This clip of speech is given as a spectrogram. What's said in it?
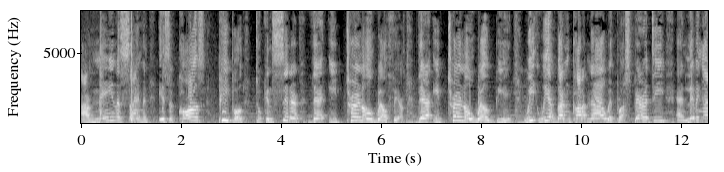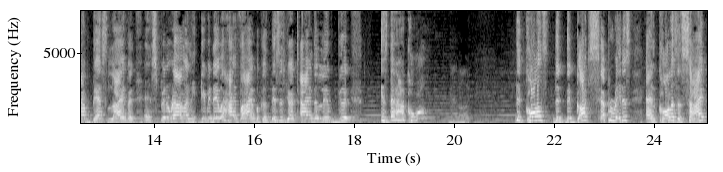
Our main assignment is to cause people to consider their eternal welfare, their eternal well-being. We we have gotten caught up now with prosperity and living our best life and, and spin around and give your neighbor a high five because this is your time to live good. Is that our call? Did calls did, did God separate us and call us aside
